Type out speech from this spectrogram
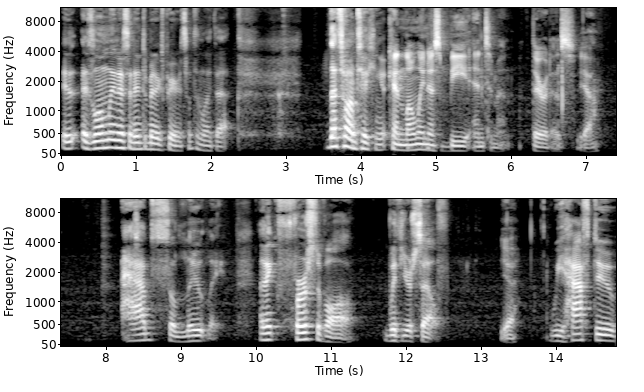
is, is loneliness an intimate experience? Something like that. That's how I'm taking it. Can loneliness be intimate? There it is. Yeah. Absolutely. I think first of all, with yourself. Yeah. we have to,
